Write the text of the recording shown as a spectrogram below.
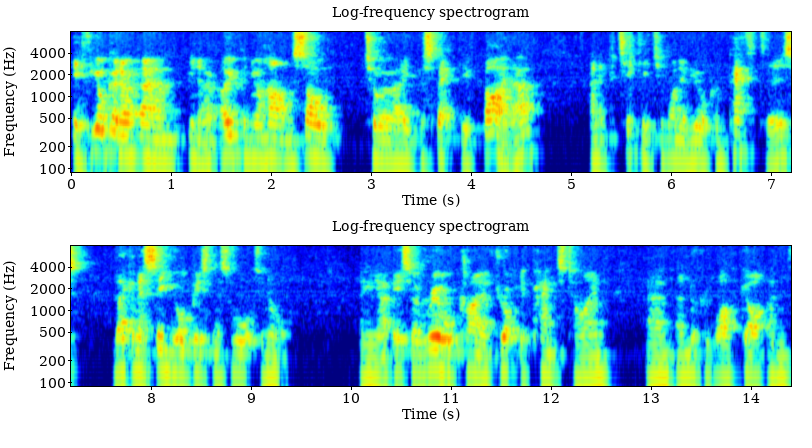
If you're going to, um, you know, open your heart and soul to a prospective buyer, and particularly to one of your competitors, they're going to see your business warts and all. And, you know, it's a real kind of drop your pants time um, and look at what I've got, and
